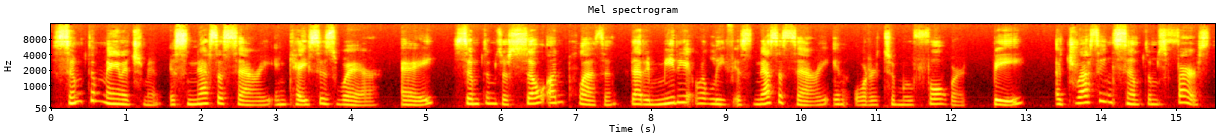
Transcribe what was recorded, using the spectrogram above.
Symptom management is necessary in cases where A. Symptoms are so unpleasant that immediate relief is necessary in order to move forward. B. Addressing symptoms first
